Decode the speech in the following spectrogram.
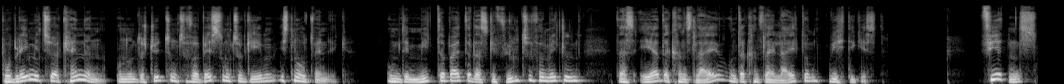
Probleme zu erkennen und Unterstützung zur Verbesserung zu geben, ist notwendig, um dem Mitarbeiter das Gefühl zu vermitteln, dass er der Kanzlei und der Kanzleileitung wichtig ist. Viertens,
